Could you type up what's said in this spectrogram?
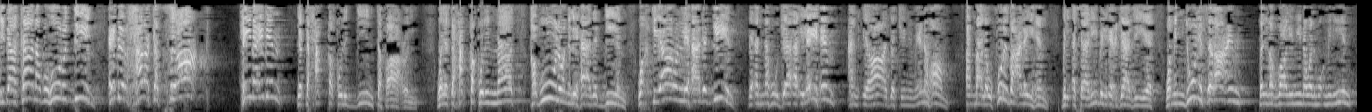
إذا كان ظهور الدين عبر حركة صراع حينئذ يتحقق للدين تفاعل ويتحقق للناس قبول لهذا الدين واختيار لهذا الدين لأنه جاء إليهم عن إرادة منهم. أما لو فرض عليهم بالأساليب الإعجازية ومن دون صراع بين الظالمين والمؤمنين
